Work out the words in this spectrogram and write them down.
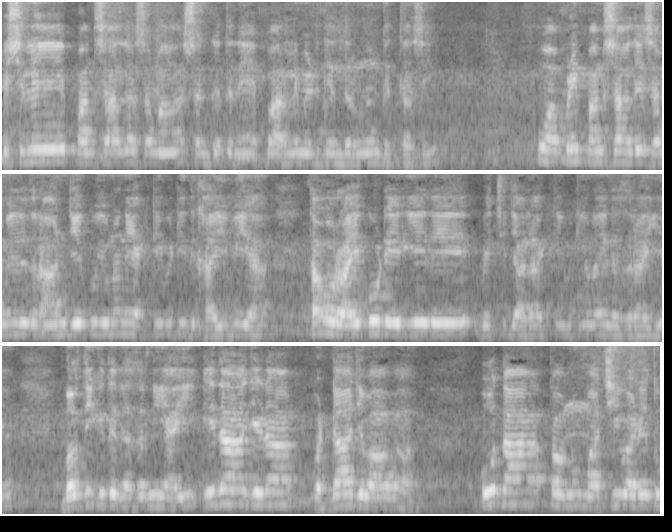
ਪਿਛਲੇ 5 ਸਾਲ ਦਾ ਸਮਾਂ ਸੰਗਤ ਨੇ ਪਾਰਲੀਮੈਂਟ ਦੇ ਅੰਦਰ ਉਹਨਾਂ ਨੂੰ ਦਿੱਤਾ ਸੀ। ਉਹ ਆਪਣੇ 5 ਸਾਲ ਦੇ ਸਮੇਂ ਦੇ ਦੌਰਾਨ ਜੇ ਕੋਈ ਉਹਨਾਂ ਨੇ ਐਕਟੀਵਿਟੀ ਦਿਖਾਈ ਵੀ ਆ ਤਾਂ ਉਹ ਰਾਏਕੋਟ ਏਰੀਏ ਦੇ ਵਿੱਚ ਜ਼ਿਆਦਾ ਐਕਟੀਵਿਟੀ ਉਹਨਾਂ ਦੀ ਨਜ਼ਰ ਆਈ ਆ। ਬਹੁਤੀ ਕਿਤੇ ਨਜ਼ਰ ਨਹੀਂ ਆਈ। ਇਹਦਾ ਜਿਹੜਾ ਵੱਡਾ ਜਵਾਬ ਆ, ਉਹ ਤਾਂ ਤੁਹਾਨੂੰ ਮਾਛੀਵਾੜੇ ਤੋਂ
